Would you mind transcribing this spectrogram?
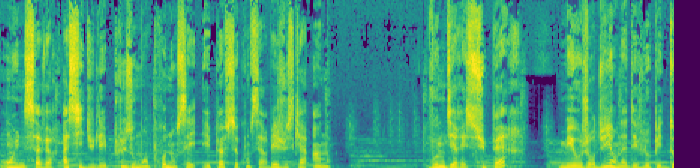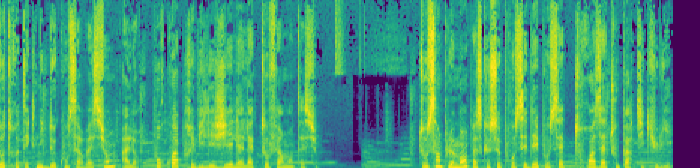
ont une saveur acidulée plus ou moins prononcée et peuvent se conserver jusqu'à un an. Vous me direz super, mais aujourd'hui, on a développé d'autres techniques de conservation, alors pourquoi privilégier la lactofermentation? Tout simplement parce que ce procédé possède trois atouts particuliers.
